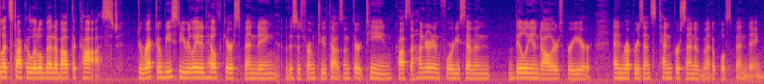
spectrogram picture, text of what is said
Let's talk a little bit about the cost. Direct obesity related healthcare spending, this is from 2013, costs $147 billion per year and represents 10% of medical spending.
